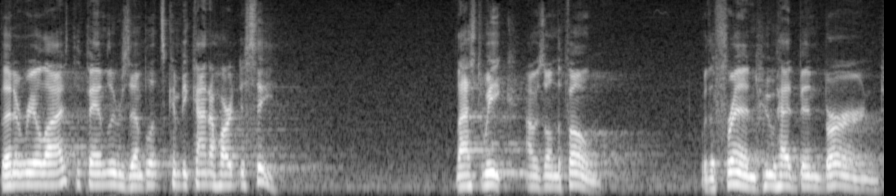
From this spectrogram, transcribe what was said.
But in real life, the family resemblance can be kind of hard to see. Last week, I was on the phone with a friend who had been burned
